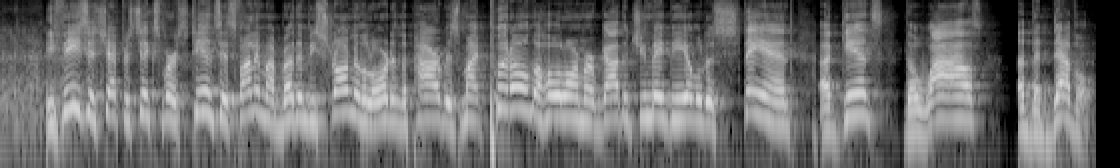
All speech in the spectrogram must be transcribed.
Ephesians chapter 6, verse 10 says, Finally, my brethren, be strong in the Lord and the power of his might. Put on the whole armor of God that you may be able to stand against the wiles of the devil.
